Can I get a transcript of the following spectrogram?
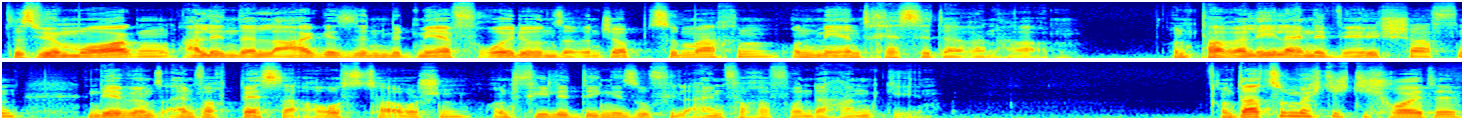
dass wir morgen alle in der Lage sind, mit mehr Freude unseren Job zu machen und mehr Interesse daran haben und parallel eine Welt schaffen, in der wir uns einfach besser austauschen und viele Dinge so viel einfacher von der Hand gehen. Und dazu möchte ich dich heute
